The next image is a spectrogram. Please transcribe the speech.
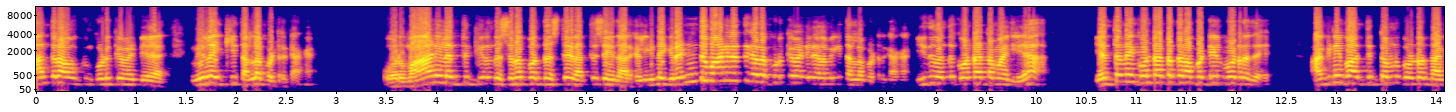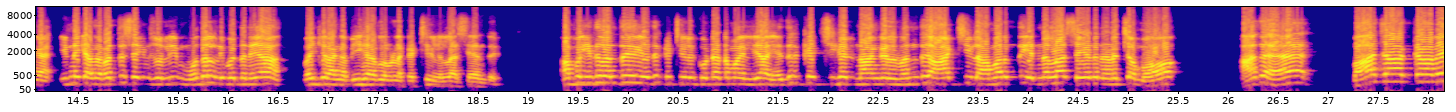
ஆந்திராவுக்கும் கொடுக்க வேண்டிய நிலைக்கு தள்ளப்பட்டிருக்காங்க. ஒரு மாநிலத்துக்கு இருந்த சிறப்பு அந்தஸ்தை ரத்து செய்தார்கள். இன்னைக்கு ரெண்டு மாநிலத்துக்கு அதை கொடுக்க வேண்டிய நிலைமைக்கு தள்ளப்பட்டிருக்காங்க. இது வந்து கொண்டாட்டமா இல்லையா? எத்தனை கொண்டாட்டத்தை நான் பட்டியல் போடுறது? அக்னிபாத் திட்டம்னு கொண்டு வந்தாங்க. இன்னைக்கு அதை ரத்து செய்யணும்னு சொல்லி முதல் நிபந்தனையா வைக்கிறாங்க. பீகார்ல உள்ள கட்சிகள் எல்லாம் சேர்ந்து. அப்ப இது வந்து எதிர்க்கட்சிகளுக்கு கொண்டாட்டமா இல்லையா? எதிர்க்கட்சிகள் நாங்கள் வந்து ஆட்சியில் அமர்ந்து என்னெல்லாம் செய்யணும்னு நினைச்சோமோ அத பாஜகவே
